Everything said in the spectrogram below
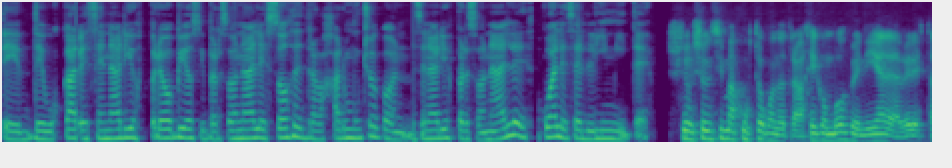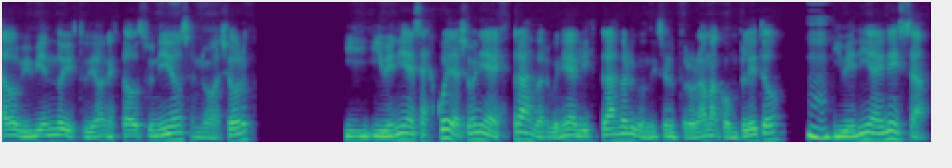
de, buscar escenarios propios y personales. ¿Sos de trabajar mucho con escenarios personales? ¿Cuál es el límite? Yo, yo encima justo cuando trabajé con vos venía de haber estado viviendo y estudiado en Estados Unidos, en Nueva York, y, y venía de esa escuela. Yo venía de Strasberg, venía de Lee Strasberg, donde hice el programa completo, mm. y venía en esa.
